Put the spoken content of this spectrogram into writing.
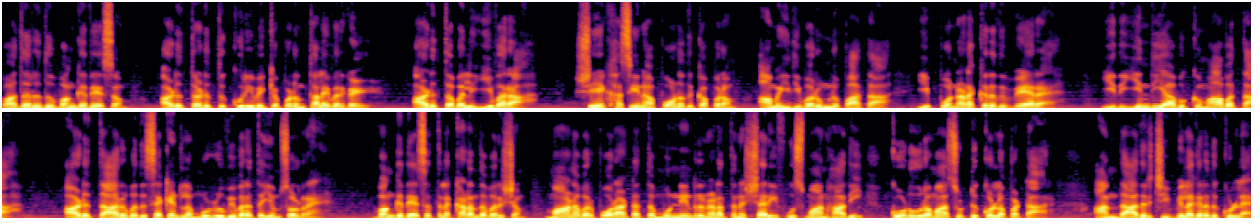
பதறுது வங்கதேசம். அடுத்தடுத்து குறிவைக்கப்படும் தலைவர்கள். அடுத்த பலி இவரா? ஷேக் ஹசீனா போனதுக்கப்புறம் அமைதி வரும்னு பார்த்தா இப்போ நடக்கிறது வேற. இது இந்தியாவுக்கும் ஆபத்தா? அடுத்த அறுபது செகண்ட்ல முழு விவரத்தையும் சொல்றேன். வங்கதேசத்துல கடந்த வருஷம் மாணவர் போராட்டத்தை முன்னின்று நடத்தின ஷரீஃப் உஸ்மான் ஹாதி கொடூரமா சுட்டுக் கொல்லப்பட்டார். அந்த அதிர்ச்சி விலகிறதுக்குள்ள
